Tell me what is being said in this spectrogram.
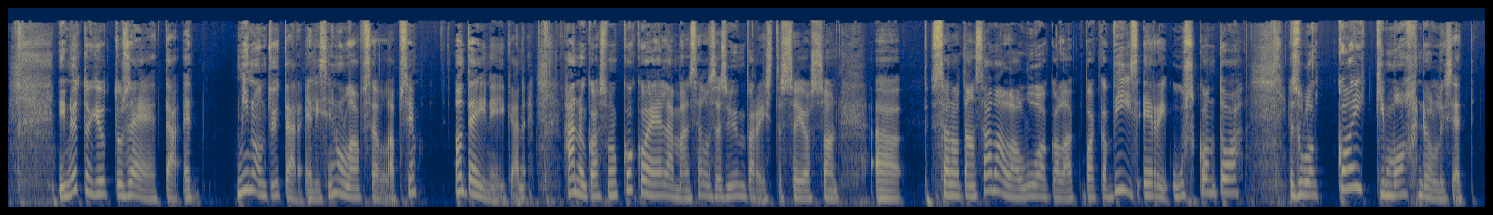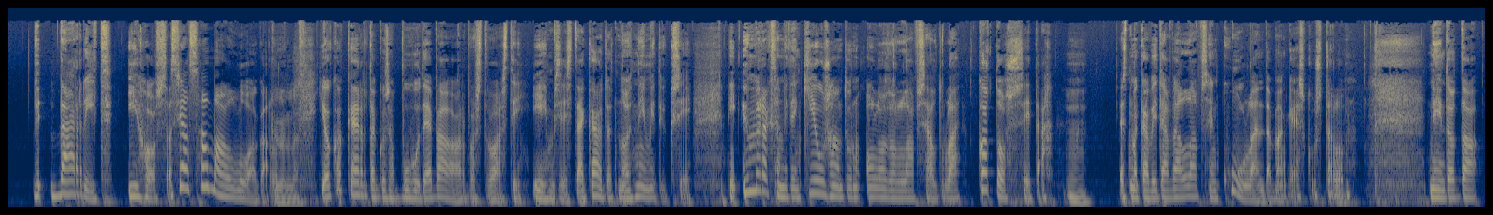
Niin nyt on juttu se, että, että minun tytär, eli sinun lapsen lapsi, on teini-ikäinen. Hän on kasvanut koko elämän sellaisessa ympäristössä, jossa on... Äh, sanotaan samalla luokalla vaikka viisi eri uskontoa ja sulla on kaikki mahdolliset värit ihossa siellä samalla luokalla. Kyllä. Joka kerta, kun sä puhut epäarvostavasti ihmisistä ja käytät noita nimityksiä, niin ymmärrätkö miten kiusaantunut oloton lapsella tulee? Kato sitä. Mm. Ja sitten mä kävin tämän lapsen kuulleen tämän keskustelun. Niin tota,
